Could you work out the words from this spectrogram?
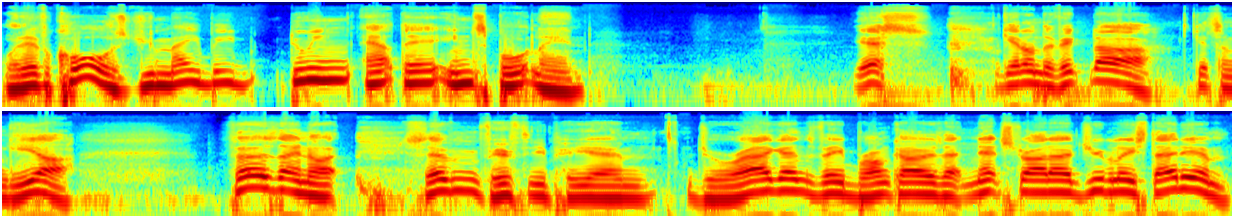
whatever cause you may be doing out there in Sportland. Yes, get on the Victor, get some gear. Thursday night, 7:50 p.m. Dragons v Broncos at Netstrata Jubilee Stadium.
